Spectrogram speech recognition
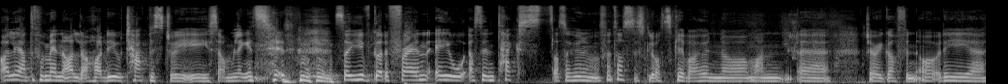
Alle jenter på min alder hadde jo 'Tapestry' i samlingen sin. Så 'You've Got a Friend' er jo altså en tekst altså Hun er en fantastisk låtskriver, hun og mann uh, Jerry Goffin. Og de, eh,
